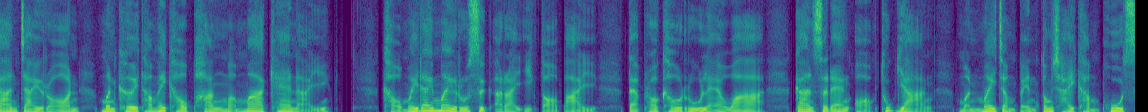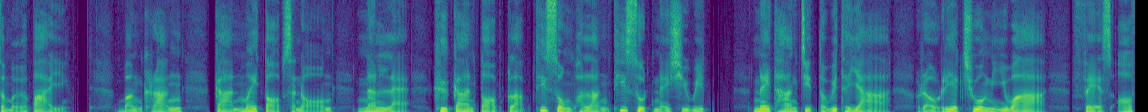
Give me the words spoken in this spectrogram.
การใจร้อนมันเคยทำให้เขาพังมามากแค่ไหนเขาไม่ได้ไม่รู้สึกอะไรอีกต่อไป แต่เพราะเขารู้แล้วว่า การแสดงออกทุกอย่างมันไม่จำเป็นต้องใช้คำพูดเสมอไป บางครั้งการไม่ตอบสนอง นั่นแหละคือการตอบกลับที่ทรงพลังที่สุดในชีวิต ในทางจิตวิทยา เราเรียกช่วงนี้ว่า phase of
